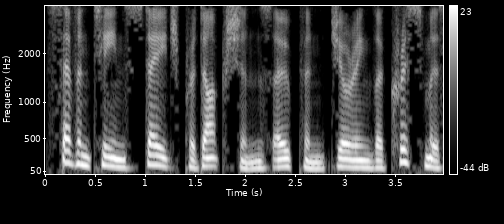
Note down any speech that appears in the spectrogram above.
Seventeen stage productions opened during the Christmas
